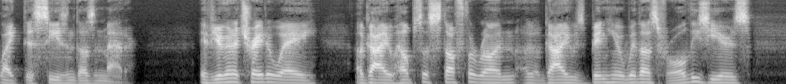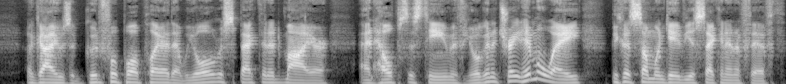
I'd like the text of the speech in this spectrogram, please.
like this season doesn't matter, if you're going to trade away a guy who helps us stuff the run, a guy who's been here with us for all these years, a guy who's a good football player that we all respect and admire and helps this team, if you're going to trade him away because someone gave you a second and a fifth,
